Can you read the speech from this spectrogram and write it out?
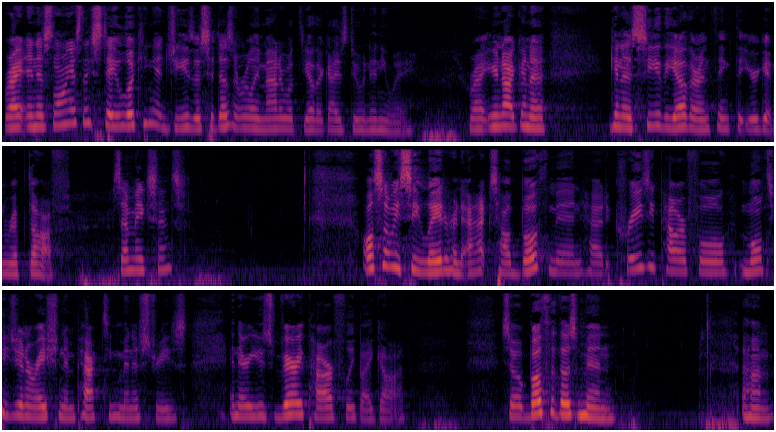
Right? And as long as they stay looking at Jesus, it doesn't really matter what the other guy's doing anyway. Right? You're not going to going to see the other and think that you're getting ripped off. Does that make sense? Also, we see later in Acts how both men had crazy powerful, multi generation impacting ministries, and they're used very powerfully by God. So, both of those men um,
